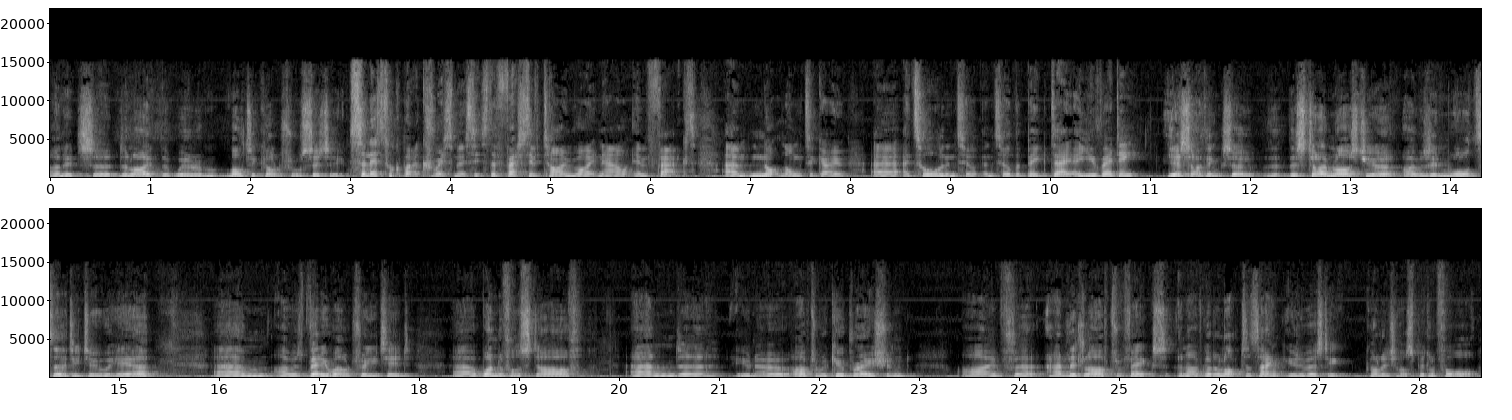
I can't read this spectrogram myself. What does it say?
And it's a delight that we're a multicultural city. So let's talk about Christmas. It's the festive time right now. In fact, um, not long to go uh, at all until until the big day. Are you ready? Yes, I think so. This time last year, I was in Ward 32 here, um, I was very well treated, uh, wonderful staff, and uh, you know, after recuperation, I've uh, had little after effects, and I've got a lot to thank University College Hospital for.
